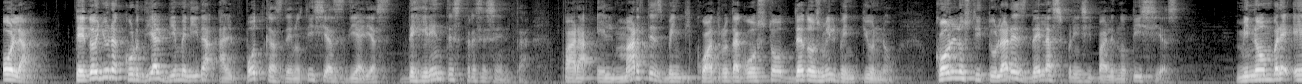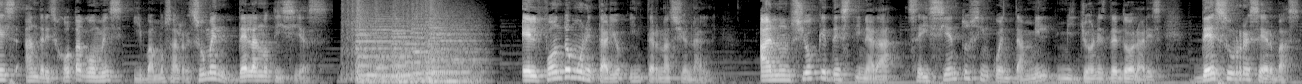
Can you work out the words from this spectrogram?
Hola, te doy una cordial bienvenida al podcast de noticias diarias de Gerentes 360 para el martes 24 de agosto de 2021 con los titulares de las principales noticias. Mi nombre es Andrés J. Gómez y vamos al resumen de las noticias. El Fondo Monetario Internacional anunció que destinará 650 mil millones de dólares de sus reservas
